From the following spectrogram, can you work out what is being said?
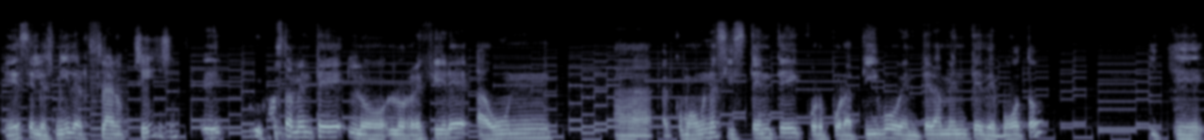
Es el Smithers. Claro, sí, sí. Y justamente lo, lo refiere a un a, a como a un asistente corporativo enteramente devoto y que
